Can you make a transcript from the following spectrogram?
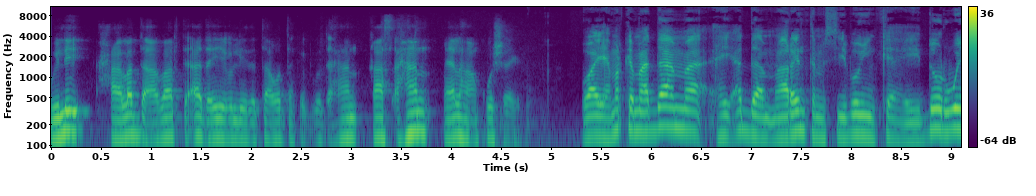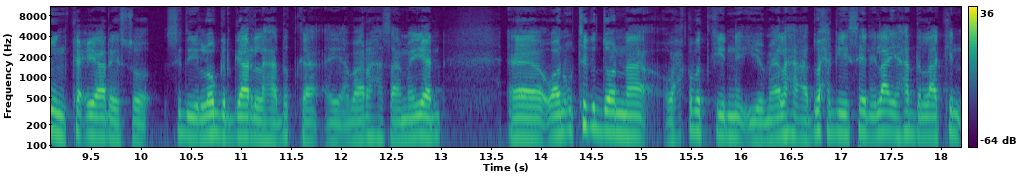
weli xaaladda abaarta aad ayay u liidataa waddanka guud ahaan qaas ahaan meelaha aan kuu sheegay waayah marka maadaama hay'adda maareynta masiibooyinka ay door weyn ka ciyaareyso sidii loo gargaari lahaa dadka ay abaaraha saameeyeen waan u tegi doonaa waxqabadkiina iyo meelaha aad wax geyseen ilaa iyo hadda laakiin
